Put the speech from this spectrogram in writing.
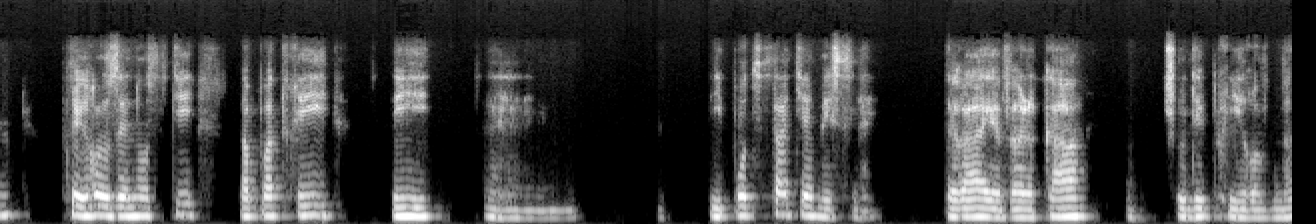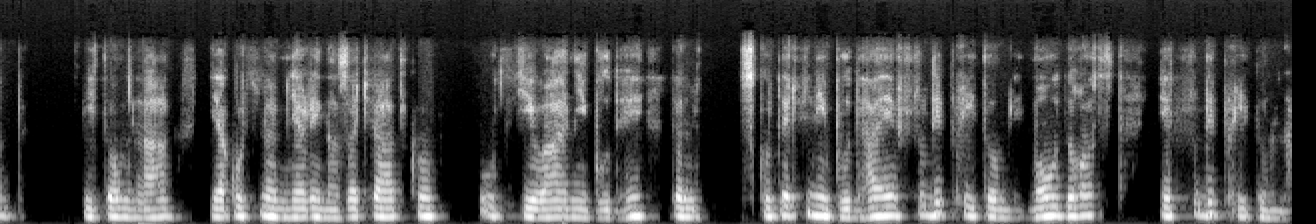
Hm? Přirozenosti zapatří té eh, podstatě mysli, která je velká, všudy přítomná, jak už jsme měli na začátku, uctívání Budhy. Ten skutečný Buddha je všudy přítomný. Moudrost je všudy přítomná.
